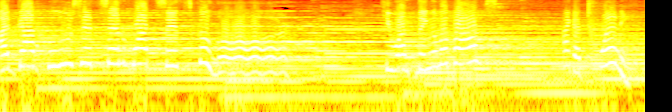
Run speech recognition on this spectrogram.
I've got who's its and what's its galore. You want thingamabobs? I got 20.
